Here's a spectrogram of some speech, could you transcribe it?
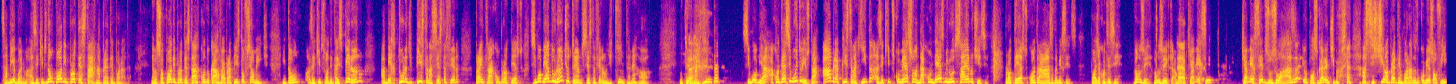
sabia, Bannerman? As equipes não podem protestar na pré-temporada. Elas só podem protestar quando o carro vai para a pista oficialmente. Então, as equipes podem estar esperando abertura de pista na sexta-feira para entrar com protesto. Se bobear durante o treino, sexta-feira não, de quinta, né? Ó, o treino na quinta, se bobear, acontece muito isso, tá? Abre a pista na quinta, as equipes começam a andar com 10 minutos, sai a notícia. Protesto contra a asa da Mercedes. Pode acontecer. Vamos ver, vamos ver agora é, que a Mercedes que a Mercedes usou a asa, eu posso garantir para você assistir a pré-temporada do começo ao fim,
